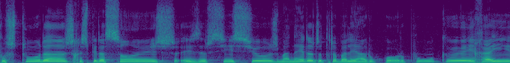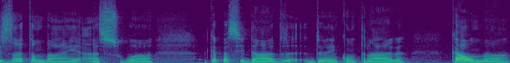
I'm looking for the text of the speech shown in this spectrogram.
posturas, respirações, exercícios, maneiras de trabalhar o corpo que enraiza também a sua capacidade de encontrar calma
